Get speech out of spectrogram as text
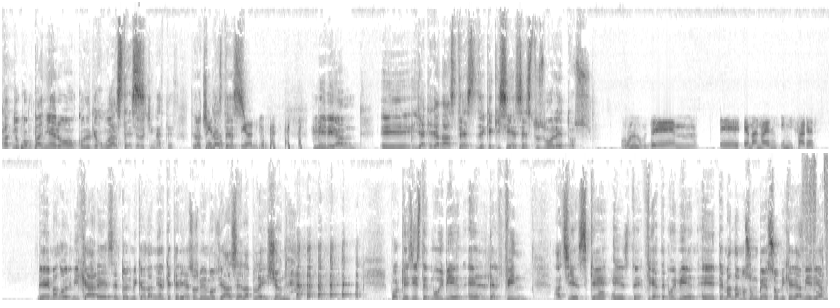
a tu compañero con el que jugaste. Te lo chingaste. Te lo chingaste. Miriam, eh, ya que ganaste, ¿de qué quisieses tus boletos? Uh, de mm, eh, Emanuel y Mijares. De Manuel y Mijares, entonces mi querido Daniel, que quería esos mismos, ya hace la PlayStation. Porque hiciste muy bien el delfín. Así es que, este, fíjate muy bien, eh, te mandamos un beso, mi querida Miriam.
